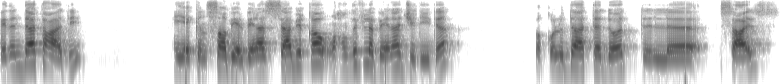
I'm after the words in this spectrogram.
فاذا data عادي هي كان صابية البيانات السابقة ونضيف لها بيانات جديدة. فقول له data dot ال size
